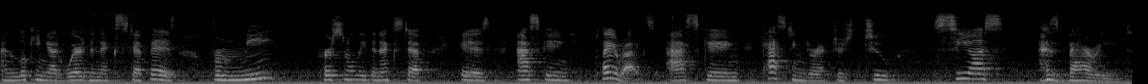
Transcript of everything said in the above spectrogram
and looking at where the next step is. For me, personally, the next step is asking playwrights, asking casting directors to see us as varied.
